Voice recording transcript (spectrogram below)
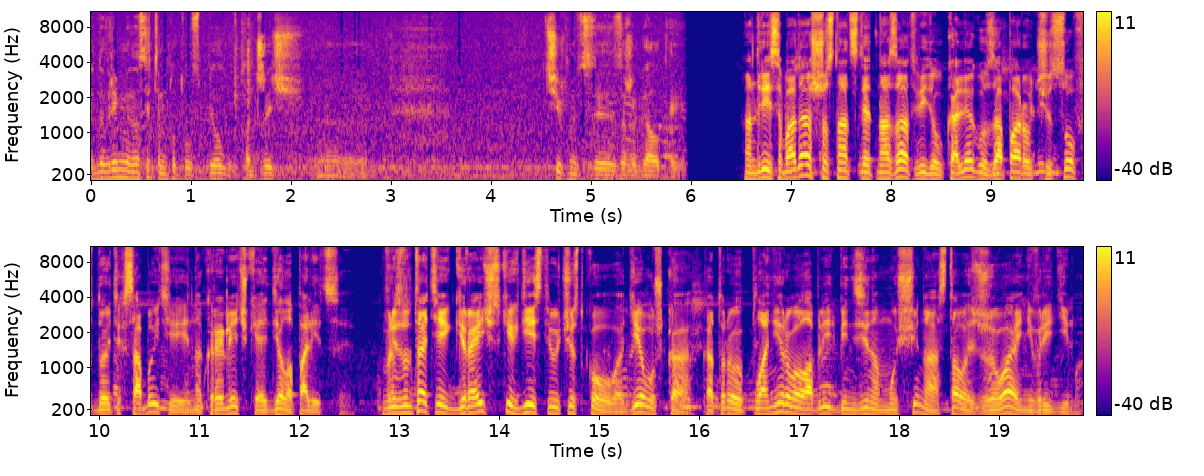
одновременно с этим тот успел поджечь, э, чиркнуть зажигалкой. Андрей Сабадаш 16 лет назад видел коллегу за пару часов до этих событий на крылечке отдела полиции. В результате героических действий участкового девушка, которую планировал облить бензином мужчина, осталась жива и невредима.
